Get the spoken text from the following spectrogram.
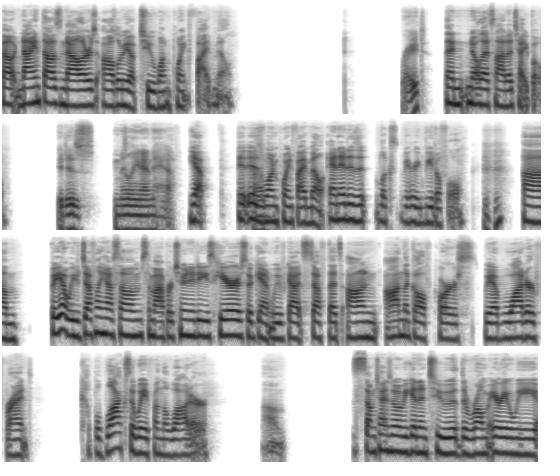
about $9,000 all the way up to 1.5 mil. right? And no, that's not a typo. It is a million and a half. Yep. It is Um, 1.5 mil and it is it looks very beautiful. Mhm. Um but yeah, we definitely have some some opportunities here. So again, we've got stuff that's on on the golf course. We have waterfront, a couple blocks away from the water. Um sometimes when we get into the Rome area, we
